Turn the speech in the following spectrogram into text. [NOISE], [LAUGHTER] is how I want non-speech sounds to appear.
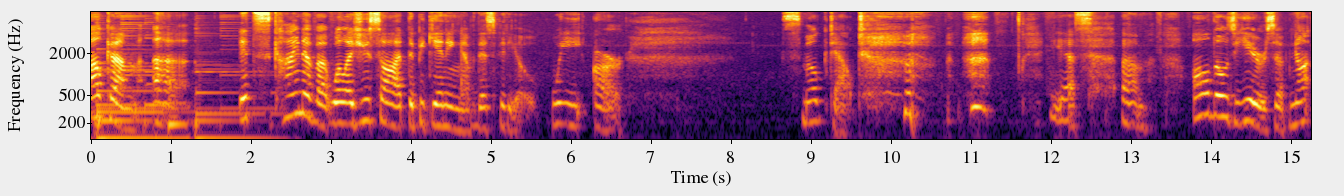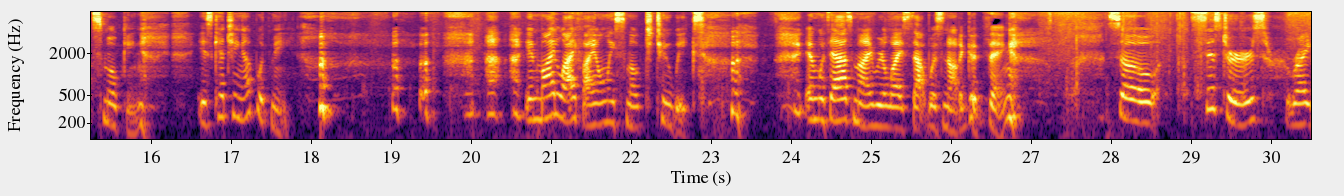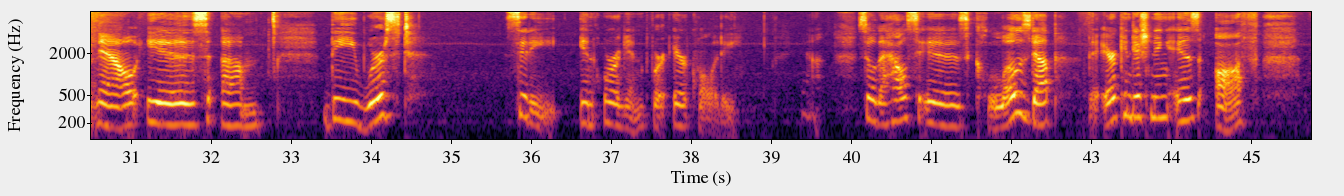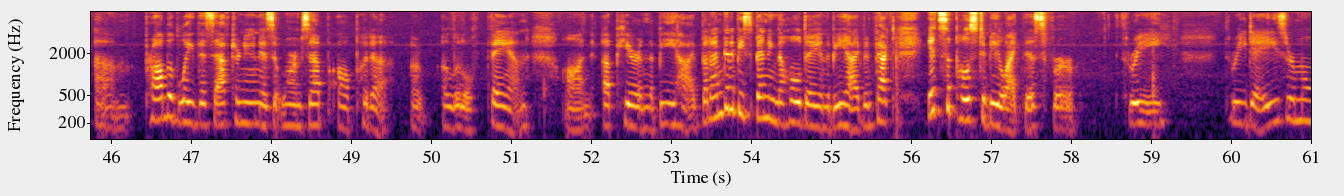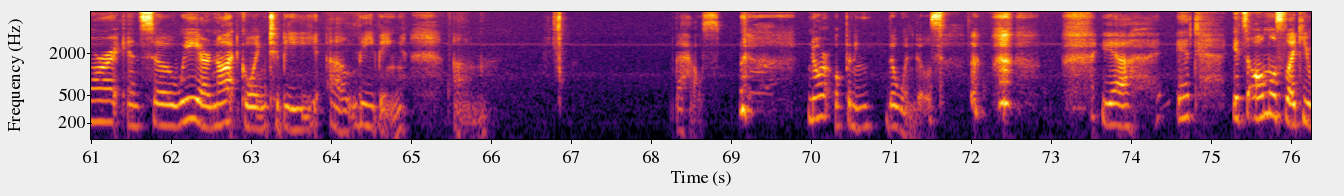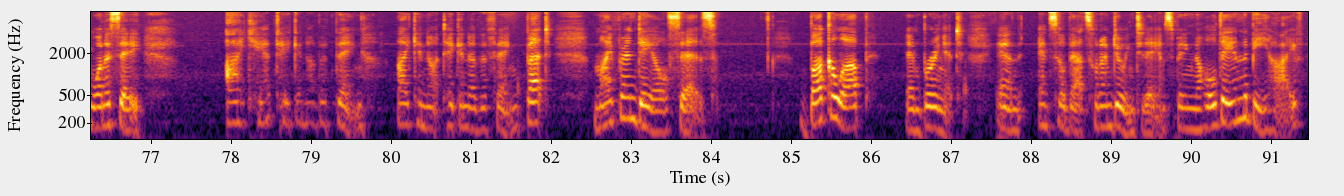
welcome. Uh, it's kind of a, well, as you saw at the beginning of this video, we are smoked out. [LAUGHS] yes, um, all those years of not smoking [LAUGHS] is catching up with me. [LAUGHS] In my life, I only smoked two weeks. and with asthma, I realized that was not a good thing. So, Sisters right now is um, the worst city in Oregon for air quality. Yeah. So the house is closed up, the air conditioning is off. Um, probably this afternoon as it warms up, I'll put a, a, a, little fan on up here in the beehive. But I'm going to be spending the whole day in the beehive. In fact, it's supposed to be like this for three three days or more and so we are not going to be uh, leaving um, the house [LAUGHS] nor opening the windows. [LAUGHS] Yeah it it's almost like you want to say I can't take another thing. I cannot take another thing. But my friend Dale says buckle up and bring it. And, and so that's what I'm doing today. I'm spending the whole day in the beehive.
